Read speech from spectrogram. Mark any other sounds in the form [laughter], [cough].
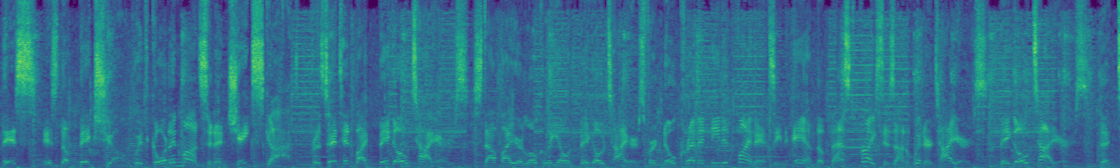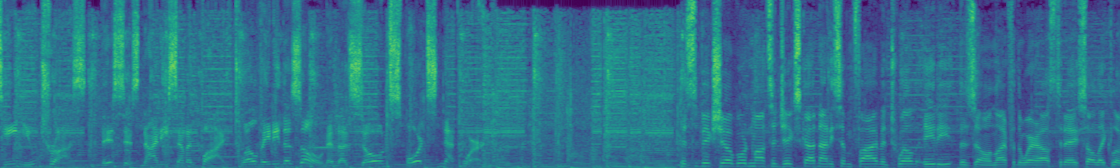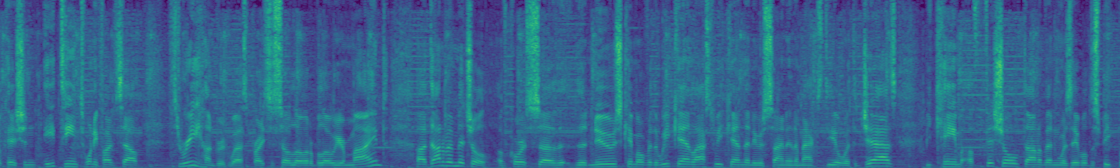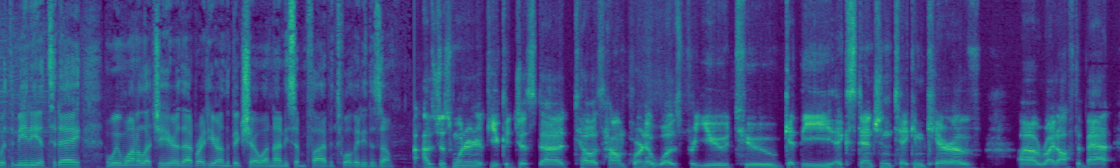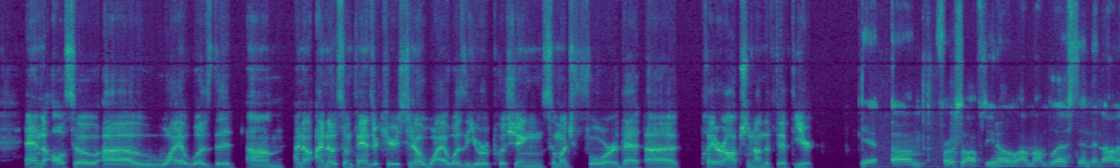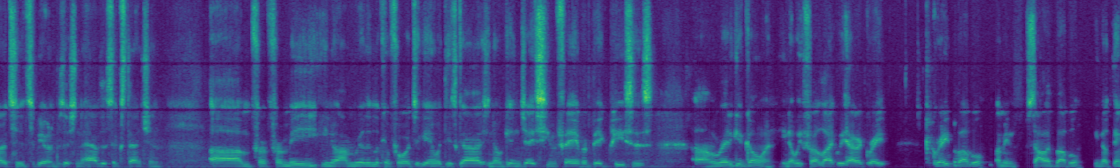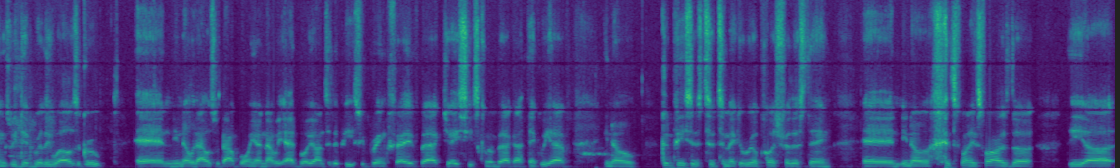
This is The Big Show with Gordon Monson and Jake Scott, presented by Big O Tires. Stop by your locally owned Big O Tires for no credit needed financing and the best prices on winter tires. Big O Tires, the team you trust. This is 97.5, 1280 The Zone and The Zone Sports Network. It's the big show. Gordon Monson, Jake Scott, 97.5 and 1280 The Zone. Live from the warehouse today. Salt Lake location, 1825 South, 300 West. Price is so low it'll blow your mind. Uh, Donovan Mitchell, of course, uh, the, the, news came over the weekend, last weekend, that he was signing a max deal with the Jazz. Became official. Donovan was able to speak with the media today, and we want to let you hear that right here on the big show on 97.5 and 1280 The Zone. I was just wondering if you could just uh, tell us how important it was for you to get the extension taken care of uh, right off the bat, and also uh, why it was that um, I know I know some fans are curious to know why it was that you were pushing so much for that uh, player option on the fifth year. Yeah. Um, first off, you know, I'm, I'm blessed and, and honored to, to be in a position to have this extension. Um, for for me, you know, I'm really looking forward to getting with these guys. You know, getting JC and Fave big pieces. Um, we're ready to get going. You know, we felt like we had a great, great bubble. I mean, solid bubble. You know, things we did really well as a group. And you know that was without Bojan. Now we add Bojan to the piece. We bring Fave back. JC's coming back. I think we have, you know, good pieces to to make a real push for this thing. And you know, [laughs] it's funny as far as the the uh,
